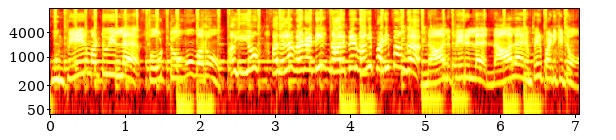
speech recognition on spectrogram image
உன் பேர் மட்டும் இல்ல போட்டோவும் வரும். ஐயோ அதெல்லாம் வேணாண்டி. நாலு பேர் வாங்கி படிப்பாங்க. நாலு பேர் இல்ல நாலாயிரம் பேர் படிக்கட்டும்.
